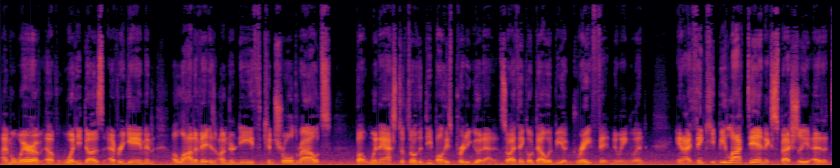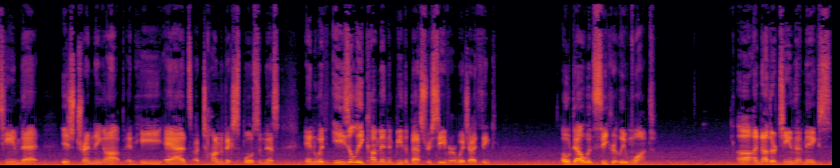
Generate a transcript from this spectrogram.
I'm aware of, of what he does every game, and a lot of it is underneath controlled routes. But when asked to throw the deep ball, he's pretty good at it. So I think Odell would be a great fit in New England, and I think he'd be locked in, especially as a team that is trending up, and he adds a ton of explosiveness and would easily come in and be the best receiver, which I think Odell would secretly want. Uh, another team that makes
